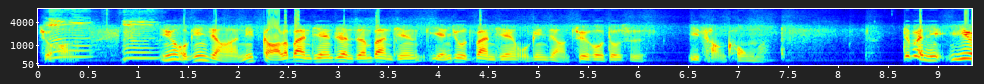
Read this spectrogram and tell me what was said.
就好了。嗯，因为我跟你讲啊，你搞了半天，认真半天，研究半天，我跟你讲，最后都是一场空嘛，对吧？你一月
